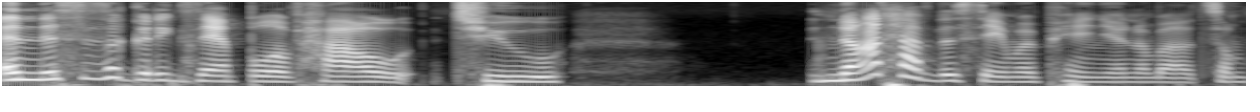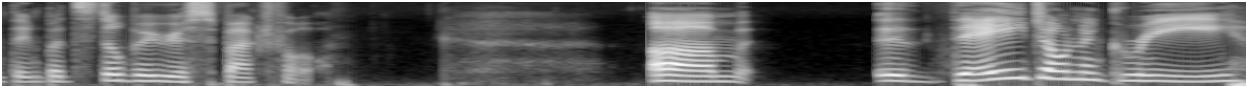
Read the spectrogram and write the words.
And this is a good example of how to not have the same opinion about something, but still be respectful. Um, they don't agree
